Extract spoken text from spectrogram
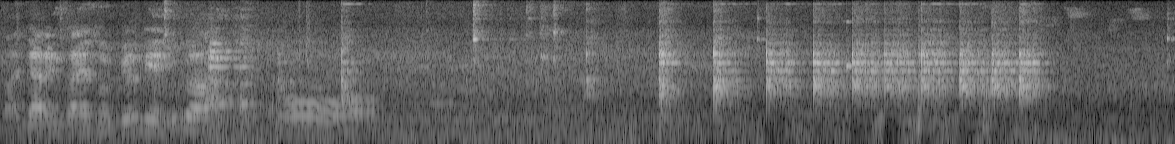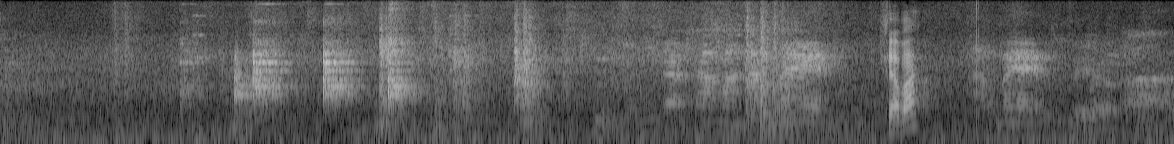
Ngajarin saya supir dia juga. oh Kan sama Armen. Siapa Armen. Iya. Ah,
